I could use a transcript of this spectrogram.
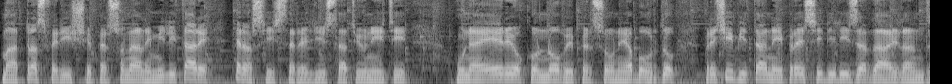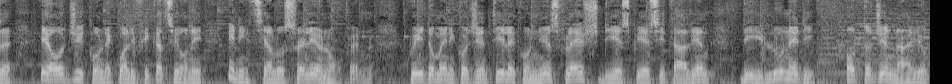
ma trasferisce personale militare per assistere gli Stati Uniti. Un aereo con nove persone a bordo precipita nei pressi di Lizard Island e oggi con le qualificazioni inizia l'Australian Open. Qui Domenico Gentile con News Flash di SPS Italian di lunedì 8 gennaio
